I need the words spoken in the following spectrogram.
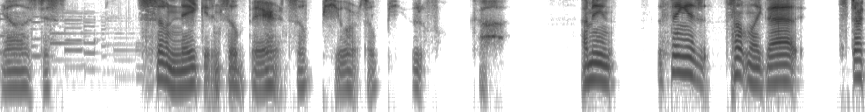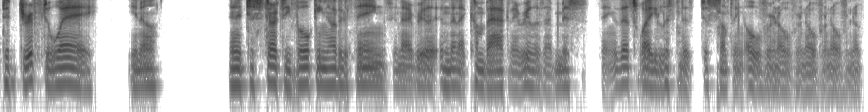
You know, it's just so naked and so bare and so pure, so beautiful. God. I mean, the thing is, something like that start to drift away, you know, and it just starts evoking other things, and I real, and then I come back and I realize I've missed things. That's why you listen to just something over and over and over and over and over.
